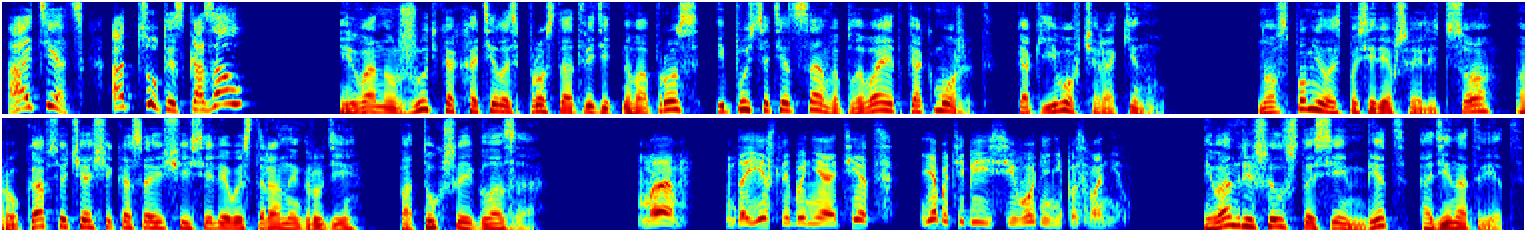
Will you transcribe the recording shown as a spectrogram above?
А отец? Отцу ты сказал?» Ивану жуть как хотелось просто ответить на вопрос, и пусть отец сам выплывает как может, как его вчера кинул. Но вспомнилось посеревшее лицо, рука, все чаще касающаяся левой стороны груди, потухшие глаза. «Мам, да если бы не отец, я бы тебе и сегодня не позвонил». Иван решил, что семь бед — один ответ.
